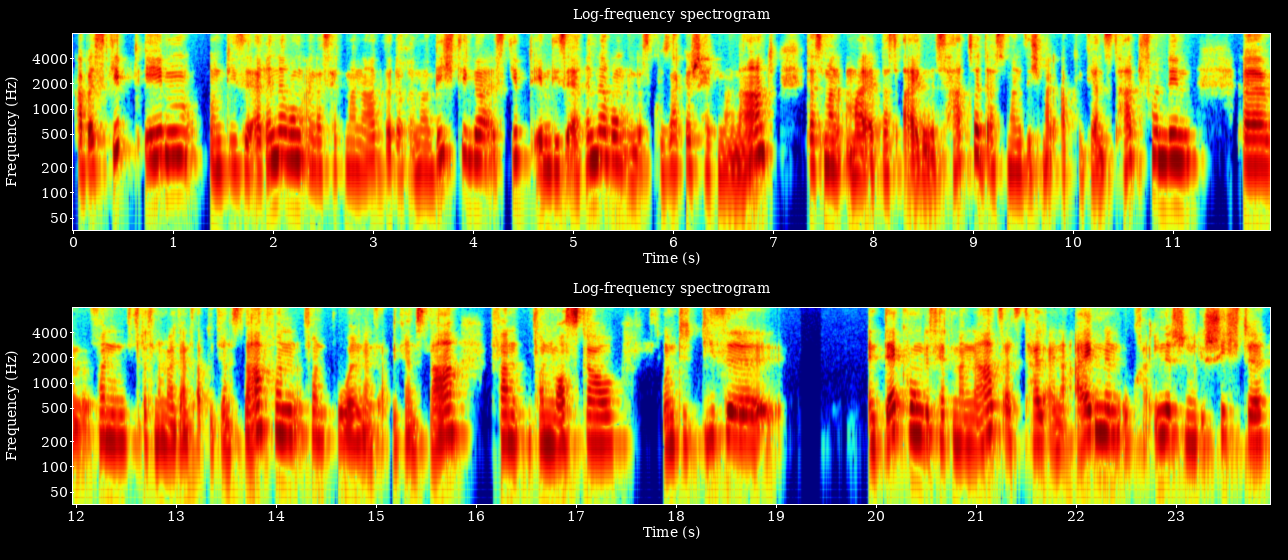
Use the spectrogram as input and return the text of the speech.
Aber es gibt eben, und diese Erinnerung an das Hetmanat wird auch immer wichtiger, es gibt eben diese Erinnerung an das kosakische Hetmanat, dass man mal etwas Eigenes hatte, dass man sich mal abgegrenzt hat von den, äh, von, dass man mal ganz abgegrenzt war von, von Polen, ganz abgegrenzt war von, von Moskau. Und diese Entdeckung des Hetmanats als Teil einer eigenen ukrainischen Geschichte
